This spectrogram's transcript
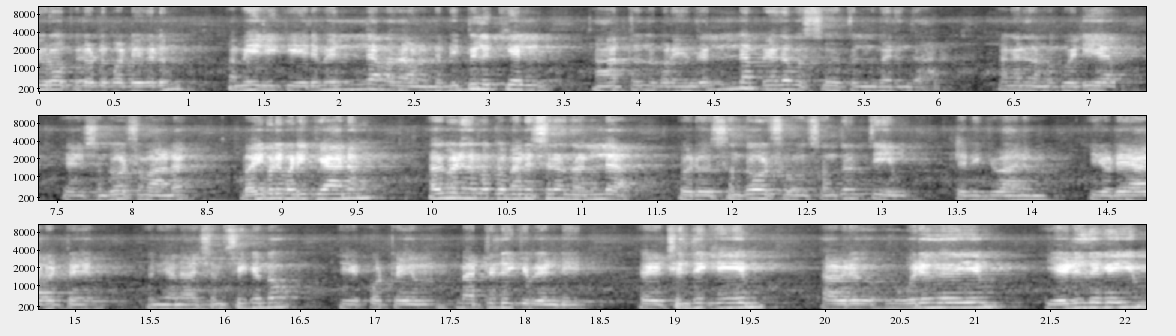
യൂറോപ്പിലുള്ള പള്ളികളും അമേരിക്കയിലും എല്ലാം അതാണ് ബിബിലിക്കൽ ആർട്ട് എന്ന് പറയുന്നത് എല്ലാം വേദപുസ്തകത്തിൽ നിന്ന് വരുന്നതാണ്. അങ്ങനെ നമുക്ക് വലിയ സന്തോഷമാണ്. ബൈബിൾ പഠിക്കാനും അതുവഴി നമുക്ക് മനസ്സിന് നല്ല ഒരു സന്തോഷവും സംതൃപ്തിയും ലഭിക്കുവാനും ഇടയാകട്ടെ എന്ന് ഞാൻ ആശംസിക്കുന്നു. ഈ കോട്ടയം നാട്ടിലേക്ക് വേണ്ടി ചിന്തിക്കുകയും അവർ ഒരുങ്ങുകയും എഴുതുകയും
